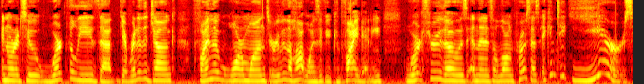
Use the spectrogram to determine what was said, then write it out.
in order to work the leads that get rid of the junk, find the warm ones or even the hot ones if you can find any, work through those, and then it's a long process. It can take years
